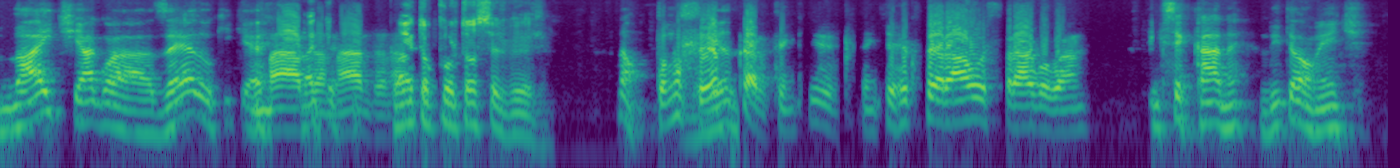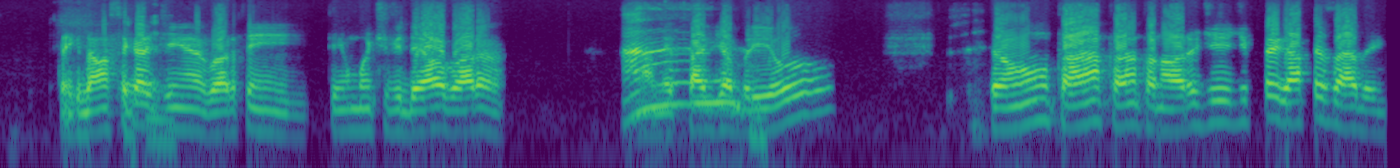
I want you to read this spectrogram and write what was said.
light, água zero? O que, que é? Nada, Clayton, nada. Clayton cortou a cerveja. Não. Tô no seco, cara. Tem que, tem que recuperar o estrago agora. Tem que secar, né? Literalmente. Tem que dar uma secadinha. É. Agora tem, tem um Montevidéu agora. Ah. Na metade de abril. Então tá, tá, tá na hora de, de pegar pesado aí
